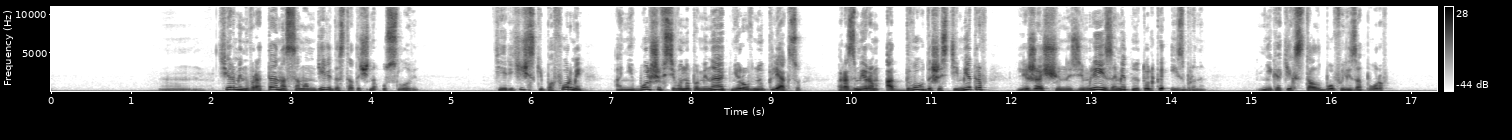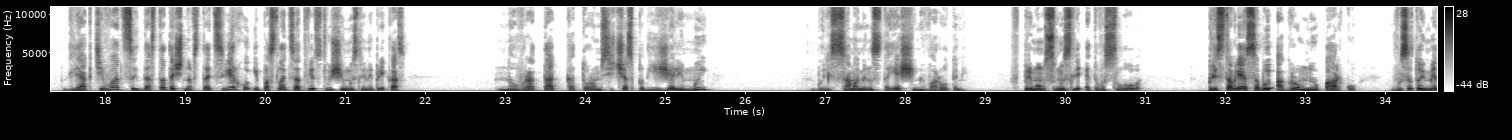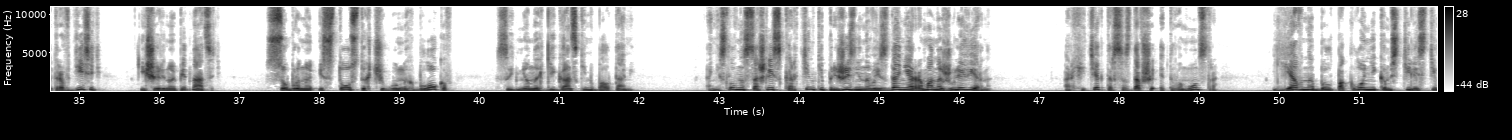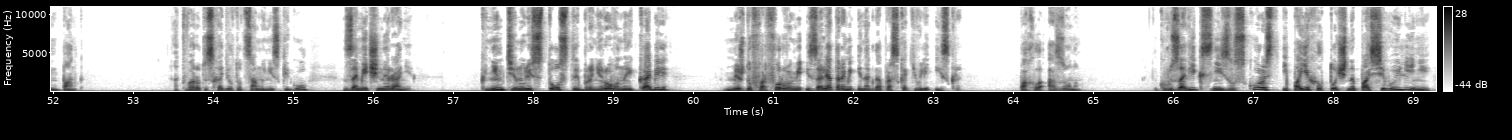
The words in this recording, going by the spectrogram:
Термин «врата» на самом деле достаточно условен. Теоретически по форме — они больше всего напоминают неровную кляксу, размером от 2 до 6 метров, лежащую на земле и заметную только избранным. Никаких столбов или запоров. Для активации достаточно встать сверху и послать соответствующий мысленный приказ. Но врата, к которым сейчас подъезжали мы, были самыми настоящими воротами, в прямом смысле этого слова, представляя собой огромную арку высотой метров 10 и шириной 15, собранную из толстых чугунных блоков, соединенных гигантскими болтами. Они словно сошли с картинки прижизненного издания романа Жюля Верна. Архитектор, создавший этого монстра, явно был поклонником стиля стимпанк. От ворот исходил тот самый низкий гул, замеченный ранее. К ним тянулись толстые бронированные кабели, между фарфоровыми изоляторами иногда проскакивали искры. Пахло озоном. Грузовик снизил скорость и поехал точно по осевой линии,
